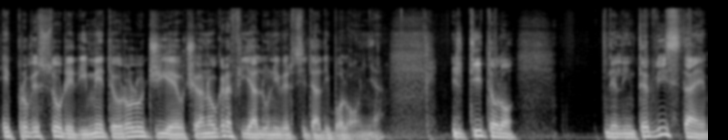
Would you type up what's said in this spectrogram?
e professore di meteorologia e oceanografia all'Università di Bologna. Il titolo dell'intervista è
